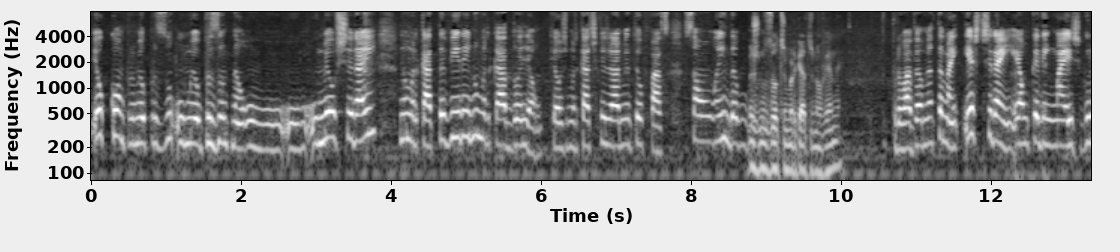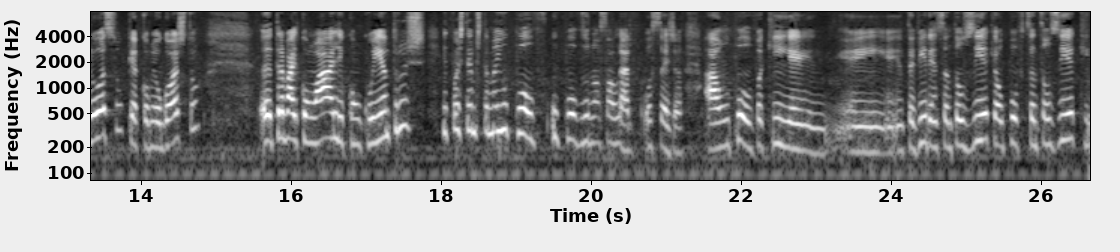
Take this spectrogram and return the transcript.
Eu compro o meu, presu- o meu presunto, não, o, o, o meu xerém no mercado da Vira e no mercado do Olhão, que é os mercados que geralmente eu faço. São ainda Mas nos outros mercados não vendem? provavelmente também. Este xerém é um bocadinho mais grosso, que é como eu gosto. Uh, trabalho com alho, com coentros e depois temos também o polvo, o polvo do nosso Algarve. Ou seja, há um polvo aqui em, em, em Tavira, em Santa Luzia, que é o polvo de Santa Luzia, que,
